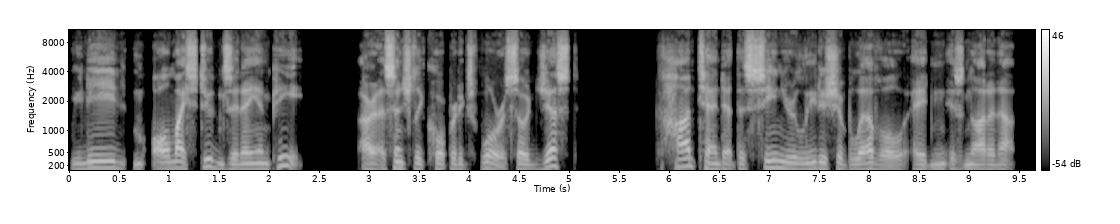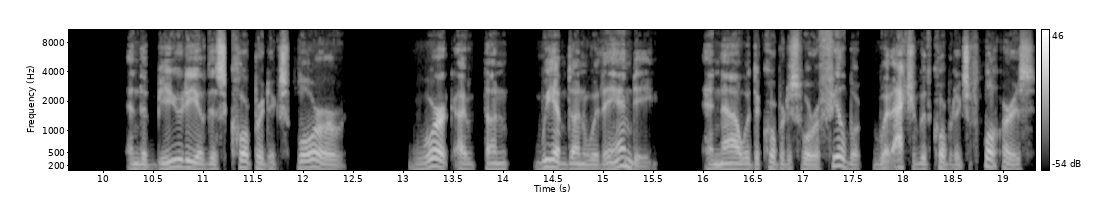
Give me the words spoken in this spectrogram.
You need all my students in AMP are essentially corporate explorers. So just content at the senior leadership level, Aidan, is not enough. And the beauty of this corporate explorer work I've done, we have done with Andy, and now with the Corporate Explorer Fieldbook, with actually with Corporate Explorers,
